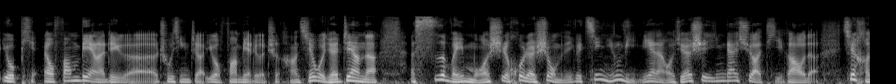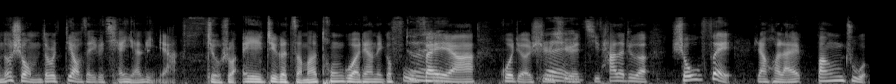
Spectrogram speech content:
又便又方便了这个出行者，又方便这个车行。其实我觉得这样的思维模式或者是我们的一个经营理念呢，我觉得是应该需要提高的。其实很多时候我们都是掉在一个前沿里面啊，就是说，哎，这个怎么通过这样的一个付费啊、或者是去其他的这个收费，然后来帮助。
